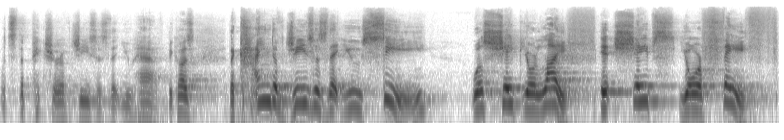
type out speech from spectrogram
What's the picture of Jesus that you have? Because the kind of Jesus that you see will shape your life, it shapes your faith,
